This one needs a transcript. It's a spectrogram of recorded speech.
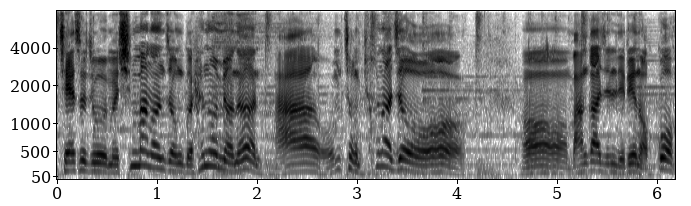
재수 좋으면 10만 원 정도 해놓으면은 아 엄청 편하죠. 어 망가질 일은 없고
